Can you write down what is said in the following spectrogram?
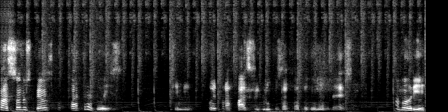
passou nos pênaltis por 4 a 2 O time foi para a fase de grupos da Copa do Nordeste. A Mauri,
